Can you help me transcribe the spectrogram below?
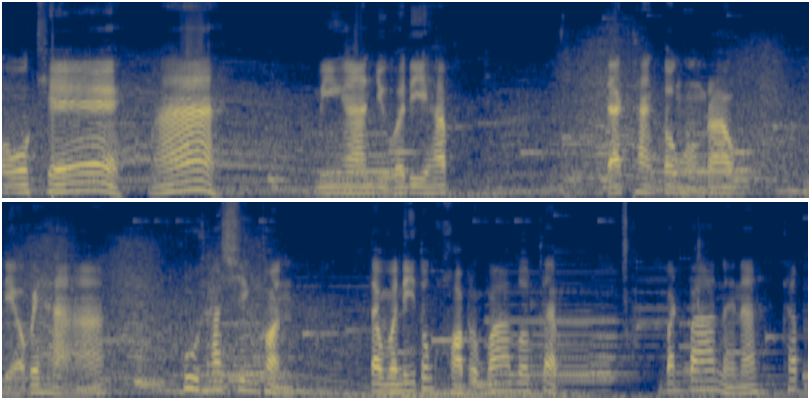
โอเค มา มีงานอยู่พอดีครับ แดกทางตรงของเรา เดี๋ยวไปหาผู้ท้าชิงก่อน แต่วันนี้ต้องขอแบบว่ารถแบบบ้านๆหน่อยนะ ถ้าไป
